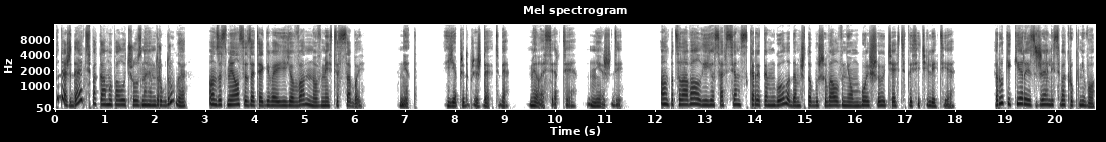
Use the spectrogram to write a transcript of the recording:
подождать, пока мы получше узнаем друг друга, он засмеялся, затягивая ее в ванну вместе с собой. «Нет, я предупреждаю тебя. Милосердие не жди». Он поцеловал ее совсем скрытым голодом, что бушевал в нем большую часть тысячелетия. Руки Керы сжались вокруг него.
